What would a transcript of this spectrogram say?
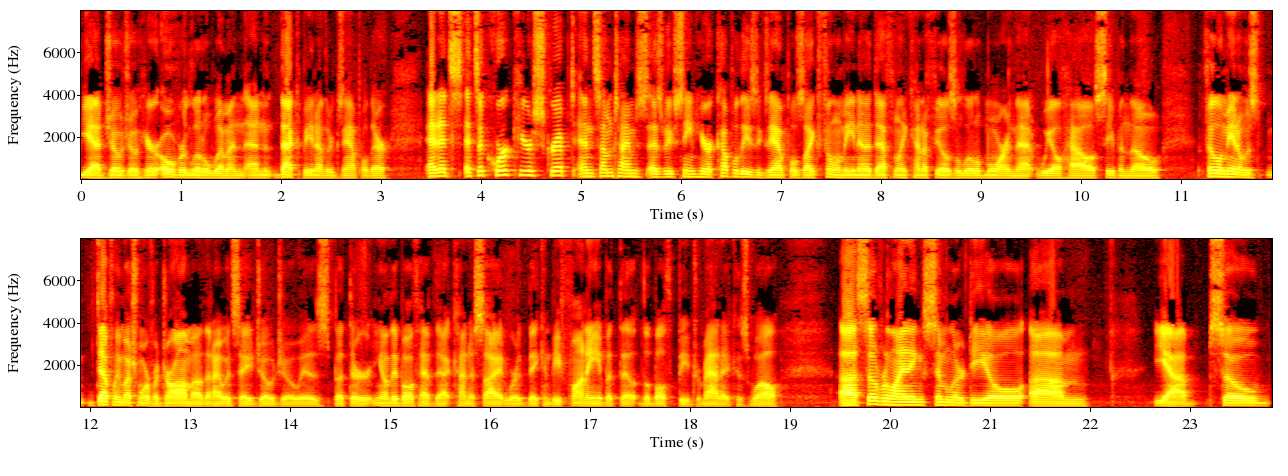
yeah JoJo here over Little Women, and that could be another example there. And it's it's a quirkier script, and sometimes, as we've seen here, a couple of these examples, like Philomena, definitely kind of feels a little more in that wheelhouse, even though Philomena was definitely much more of a drama than I would say JoJo is. But they're you know they both have that kind of side where they can be funny, but they'll, they'll both be dramatic as well. Uh, Silver Lining, similar deal. Um, yeah, so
